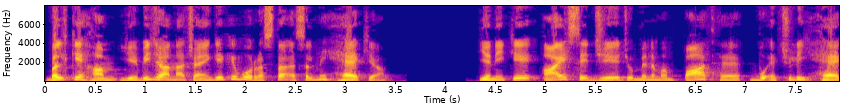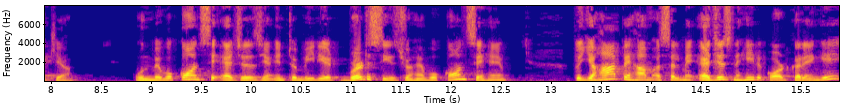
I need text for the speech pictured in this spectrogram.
بلکہ ہم یہ بھی جاننا چاہیں گے کہ وہ رستہ اصل میں ہے کیا۔ یعنی کہ آئی سے جے جو منیمم پاتھ ہے، وہ ایکچولی ہے کیا۔ ان میں وہ کون سے ایجز یا انٹرمیڈیٹ ورڈسیز جو ہیں، وہ کون سے ہیں؟ تو یہاں پہ ہم اصل میں ایجز نہیں ریکارڈ کریں گے۔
